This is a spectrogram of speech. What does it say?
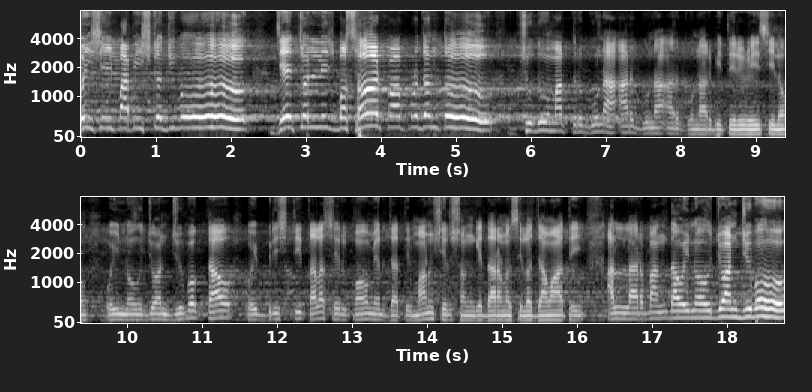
ওই সেই পাপিষ্ট যুবক যে চল্লিশ বছর পর্যন্ত শুধুমাত্র গুণা আর গুণা আর গুনার ভিতরে রয়েছিল। ওই নৌজন যুবকটাও ওই বৃষ্টি তালাশের কমের জাতির মানুষের সঙ্গে দাঁড়ানো ছিল জামাতে। আল্লাহর বান্দা ওই নৌজন যুবক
